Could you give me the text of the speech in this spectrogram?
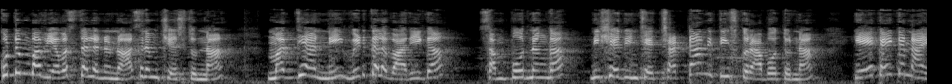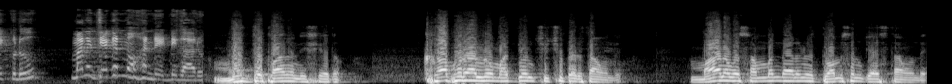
కుటుంబ వ్యవస్థలను నాశనం చేస్తున్న మద్యాన్ని విడతల వారీగా సంపూర్ణంగా నిషేధించే చట్టాన్ని తీసుకురాబోతున్న ఏకైక నాయకుడు మన జగన్మోహన్ రెడ్డి గారు. మద్యపాన నిషేధం. కాపురాల్లో మద్యం చిచ్చు పెడతా ఉంది. మానవ సంబంధాలను ధ్వంసం చేస్తా ఉంది.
